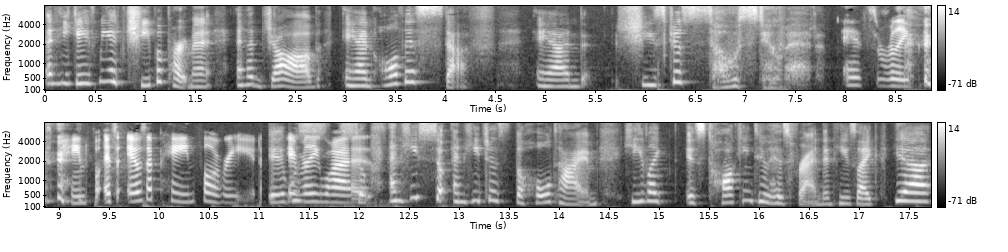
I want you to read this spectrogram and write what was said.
and he gave me a cheap apartment and a job and all this stuff. And she's just so stupid. It's really it's painful. It's it was a painful read. It, really was. so- and he's so and he just the whole time he like is talking to his friend and he's like, "Yeah,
